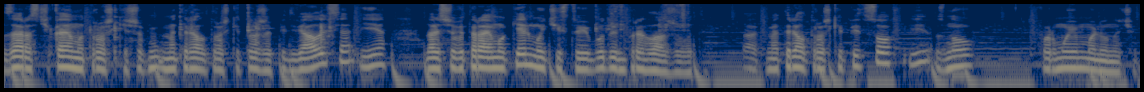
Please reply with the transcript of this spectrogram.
Зараз чекаємо трошки, щоб матеріал трошки теж підвялився. І далі витираємо кельму і чистою будемо приглажувати. Так, матеріал трошки підсох і знову формуємо малюночок.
